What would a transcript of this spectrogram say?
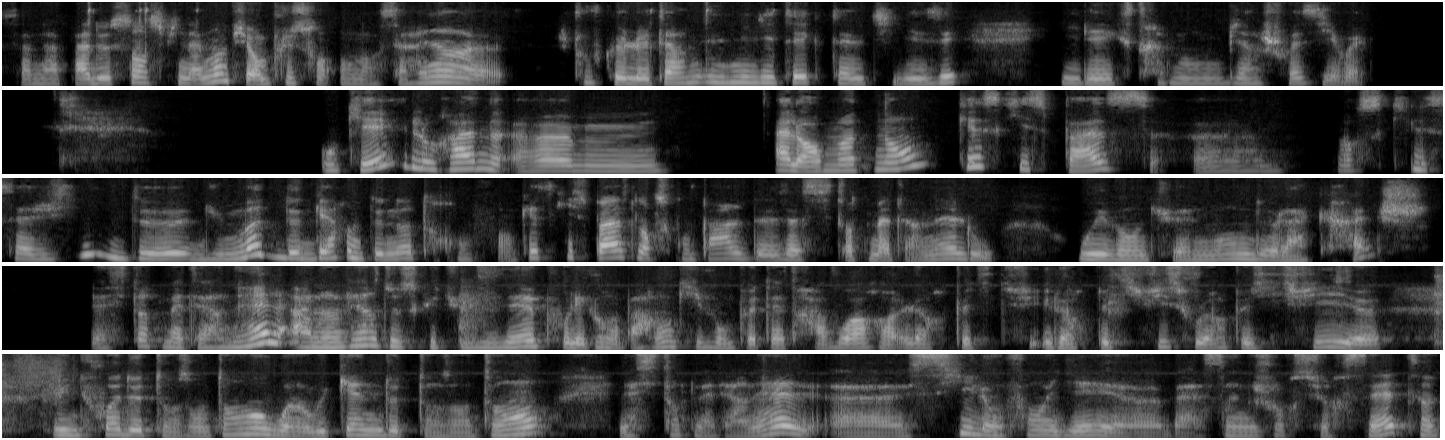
Ça n'a pas de sens finalement. Puis en plus, on n'en sait rien. Euh, je trouve que le terme humilité que tu as utilisé, il est extrêmement bien choisi. Ouais. Ok, Laurane. alors maintenant, qu'est-ce qui se passe lorsqu'il s'agit du mode de garde de notre enfant? Qu'est-ce qui se passe lorsqu'on parle des assistantes maternelles ou, ou éventuellement de la crèche? L'assistante maternelle, à l'inverse de ce que tu disais pour les grands-parents qui vont peut-être avoir leur, petit-fils ou leur petite-fille euh, une fois de temps en temps ou un week-end de temps en temps, l'assistante maternelle, euh, si l'enfant y est euh, bah, cinq jours sur sept,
